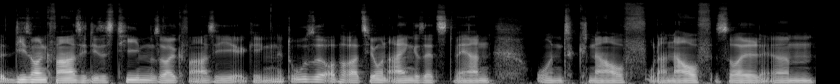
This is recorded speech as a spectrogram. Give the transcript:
die sollen quasi, dieses Team soll quasi gegen eine Dose-Operation eingesetzt werden und Knauf oder Nauf soll ähm,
